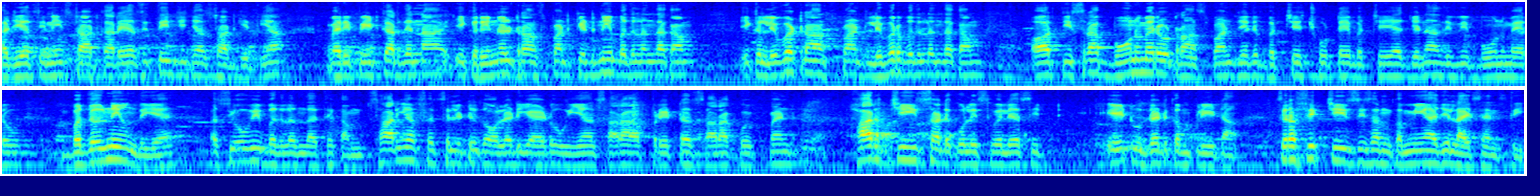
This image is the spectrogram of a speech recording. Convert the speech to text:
ਹਜੇ ਅਸੀਂ ਨਹੀਂ ਸਟਾਰਟ ਕਰ ਰਹੇ, ਅਸੀਂ ਤਿੰਨ ਚੀਜ਼ਾਂ ਸਟਾਰਟ ਕੀਤੀਆਂ। ਮੈਂ ਰਿਪੀਟ ਕਰ ਦਿੰਨਾ, ਇੱਕ ਰੀਨਲ ਟ੍ਰਾਂਸਪਲਾਂਟ ਕਿਡਨੀ ਬਦਲਣ ਦਾ ਕੰਮ, ਇੱਕ ਲਿਵਰ ਟ੍ਰਾਂਸਪਲਾਂਟ ਲਿਵਰ ਬਦਲਣ ਦਾ ਕੰਮ ਔਰ ਤੀਸਰਾ ਬੋਨ ਮੈਰੋ ਟ੍ਰਾਂਸਪਲਾਂਟ ਜਿਹੜੇ ਬੱਚੇ ਛੋਟੇ ਬੱਚੇ ਆ, ਜਿਨ੍ਹਾਂ ਦੀ ਵੀ ਬੋਨ ਮੈਰੋ ਬਦਲਣੀ ਹੁੰਦੀ ਹੈ, ਅਸੀਂ ਉਹ ਵੀ ਬਦਲਣ ਦਾ ਇੱਥੇ ਕੰਮ, ਸਾਰੀਆਂ ਫੈਸਿਲਿਟੀਜ਼ ਆਲਰੇਡੀ ਐਡ ਹੋ ਗਈਆਂ, ਸਾਰਾ ਆਪਰੇਟਰ ਸਾਰਾ ਇਕਵਿਪਮੈਂਟ ਹਰ ਚੀਜ਼ ਸਾਡੇ ਕੋਲ ਇਸ ਵੇਲੇ ਅਸੀਂ A to Z ਕੰਪਲੀਟ ਆ। ਸਿਰਫ ਇੱਕ ਚੀਜ਼ ਦੀ ਸਾਨੂੰ ਕਮੀ ਹੈ ਜੀ ਲਾਇਸੈਂਸ ਦੀ।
